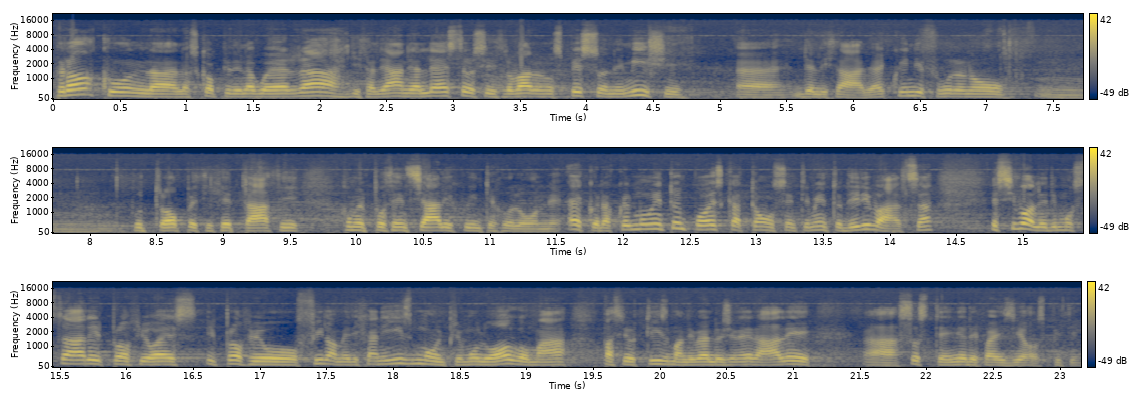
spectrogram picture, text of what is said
però con la, lo scoppio della guerra gli italiani all'estero si ritrovarono spesso nemici eh, dell'Italia e quindi furono mh, purtroppo etichettati come potenziali quinte colonne. Ecco, da quel momento in poi scattò un sentimento di rivalsa e si volle dimostrare il proprio, il proprio filoamericanismo in primo luogo, ma patriottismo a livello generale a sostegno dei paesi ospiti.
